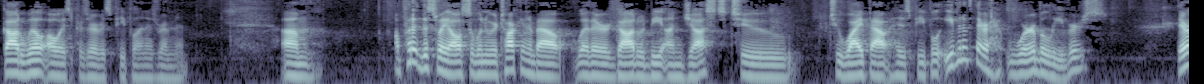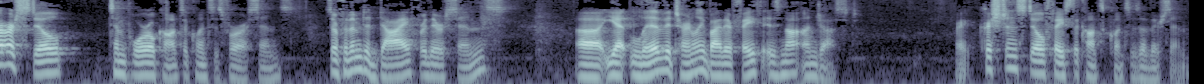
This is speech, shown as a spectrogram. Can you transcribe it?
God will always preserve his people and his remnant. Um, I'll put it this way also when we were talking about whether God would be unjust to, to wipe out his people, even if there were believers, there are still temporal consequences for our sins. So for them to die for their sins, uh, yet live eternally by their faith is not unjust. Right? Christians still face the consequences of their sins.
